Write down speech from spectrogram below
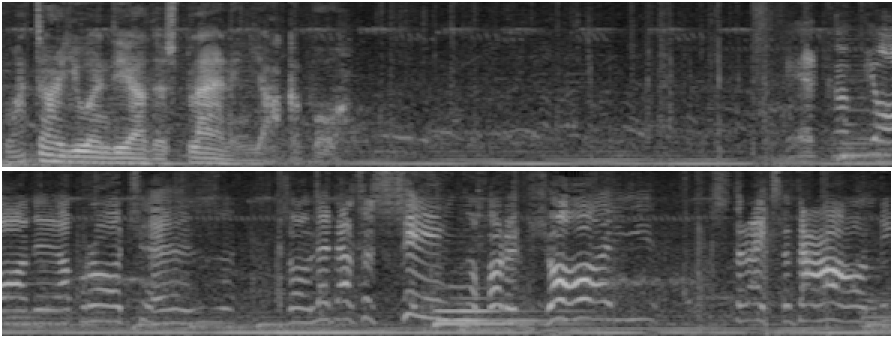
What are you and the others planning, Jacopo? Il campione approaches, so let us sing for joy. Strikes down the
